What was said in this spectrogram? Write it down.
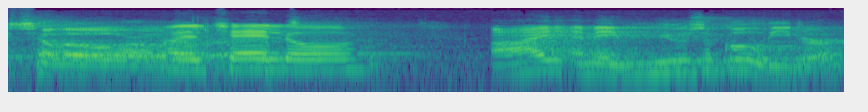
cello or o whatever. el cello, I am a musical leader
